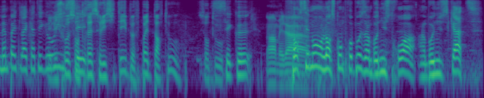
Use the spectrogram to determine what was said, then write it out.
même pas être la catégorie. les chevaux sont très sollicités, ils peuvent pas être partout, surtout. C'est que forcément, lorsqu'on propose un bonus 3, un bonus 4,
